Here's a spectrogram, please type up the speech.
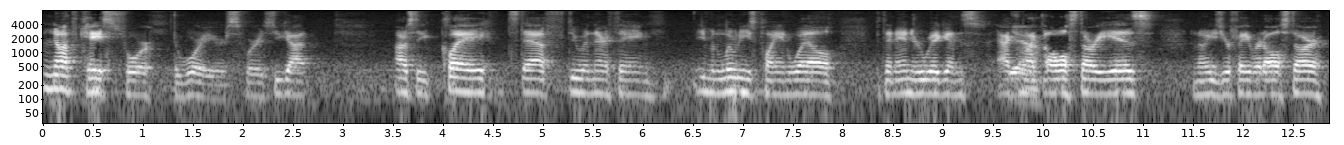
not the case for the Warriors. Whereas you got obviously Clay, Steph doing their thing, even Looney's playing well, but then Andrew Wiggins acting Yeah. like the All Star he is. I know he's your favorite All Star,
